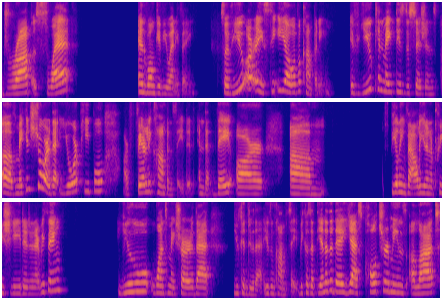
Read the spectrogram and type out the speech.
drop of sweat and won't give you anything. So if you are a CEO of a company if you can make these decisions of making sure that your people are fairly compensated and that they are um, feeling valued and appreciated and everything, you want to make sure that you can do that. You can compensate because at the end of the day, yes, culture means a lot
